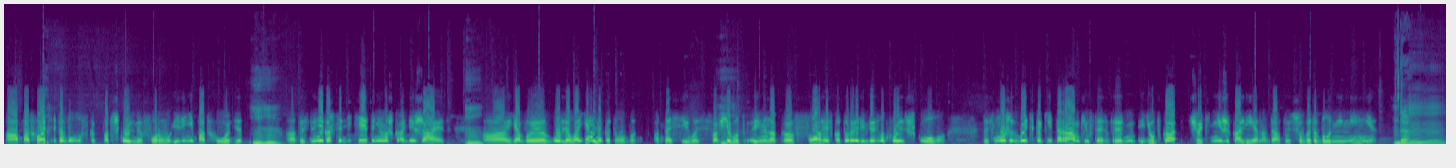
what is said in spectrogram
А, подходит это блузка как под школьную форму или не подходит. Мгм. А, то есть, мне кажется, детей это немножко обижает. Мгм. А, я бы более лояльно к этому бы относилась. Вообще Мгм. вот именно к форме, в которой ребенок ходит в школу. То есть, может быть, какие-то рамки установить. Например, юбка чуть ниже колена, да, то есть, чтобы это было не мини. Да. Мгм.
